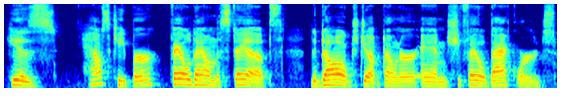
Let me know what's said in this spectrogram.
His housekeeper fell down the steps the dogs jumped on her and she fell backwards.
